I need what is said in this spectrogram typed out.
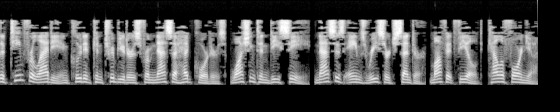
The team for LADEE included contributors from NASA headquarters, Washington, D.C., NASA's Ames Research Center, Moffett Field, California,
